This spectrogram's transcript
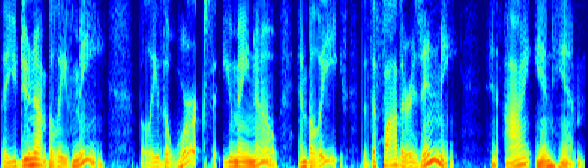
though you do not believe me, believe the works that you may know, and believe that the Father is in me, and I in him.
